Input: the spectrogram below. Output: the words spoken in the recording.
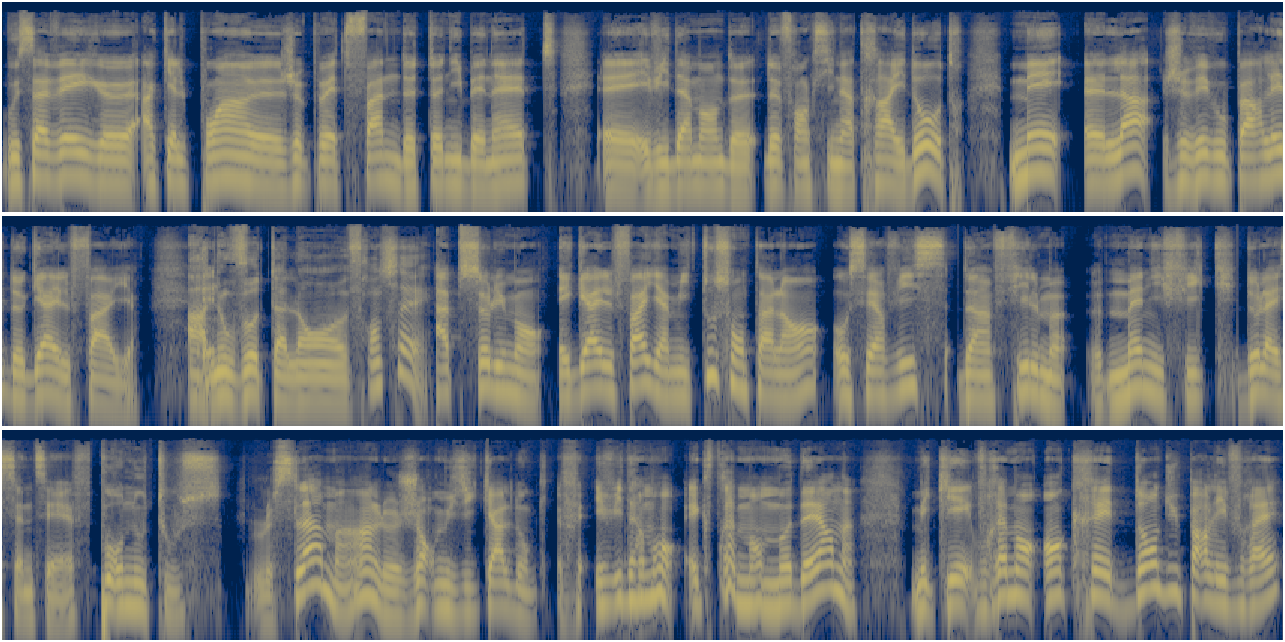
vous savez euh, à quel point euh, je peux être fan de Tony Bennett, et évidemment de, de Frank Sinatra et d'autres. Mais euh, là, je vais vous parler de Gaël Faye. Ah, Et- nouveau talent euh, français. Absolument. Et Gaël Faye a mis tout son talent au service d'un film magnifique de la SNCF pour nous tous. Le slam, hein, le genre musical, donc évidemment extrêmement moderne, mais qui est vraiment ancré dans du parler vrai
